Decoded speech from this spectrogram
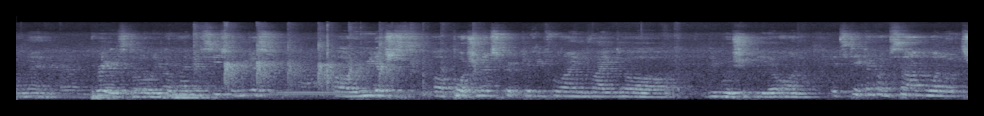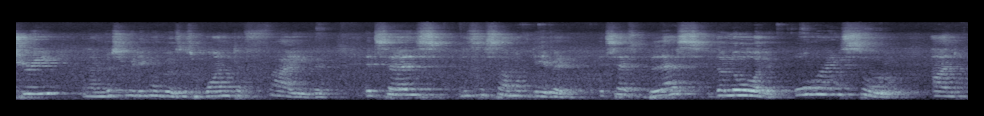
Amen. Praise the Lord. You can have your seats. Let me just uh, read a, a, portion of scripture before I invite uh, the worship leader on. It's taken from Psalm 103, and I'm just reading from verses 1 to 5. It says, this is Psalm of David. It says, Bless the Lord, O my soul, and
